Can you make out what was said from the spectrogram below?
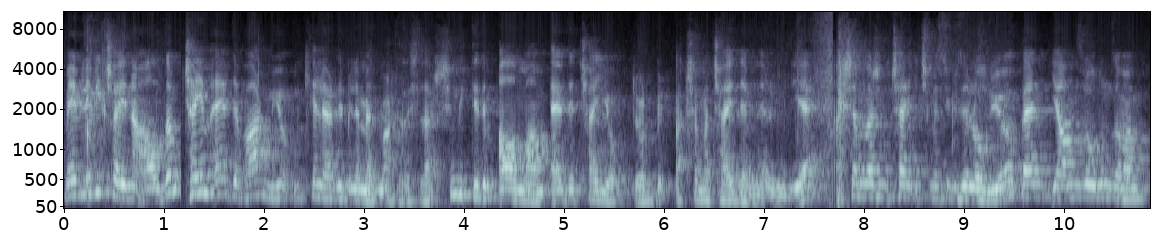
Mevlevi çayını aldım. Çayım evde var mı yok mu kelerde bilemedim arkadaşlar. Şimdi dedim almam evde çay yoktur. Bir akşama çay demlerim diye. Akşamları çay içmesi güzel oluyor. Ben yalnız olduğum zaman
